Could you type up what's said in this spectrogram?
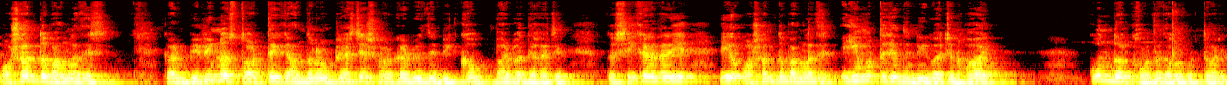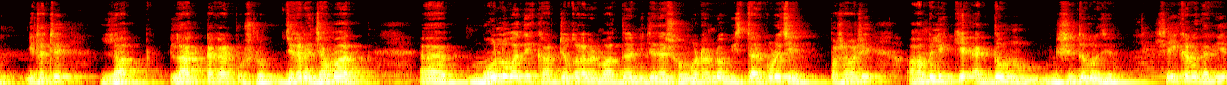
অশান্ত বাংলাদেশ। কারণ বিভিন্ন স্তর থেকে আন্দোলন উঠে আসছে, সরকার বিরুদ্ধে বিক্ষোভ বারবার দেখাচ্ছে। তো সেইখানে দাঁড়িয়ে এই অশান্ত বাংলাদেশ এই মুহূর্তে যদি নির্বাচন হয়, কোন দল ক্ষমতা দখল করতে পারে? এটা হচ্ছে লাখ লাখ টাকার প্রশ্ন। যেখানে জামাত মৌলবাদী কার্যকলাপের মাধ্যমে নিজেদের সংগঠনও বিস্তার করেছে, পাশাপাশি আওয়ামী লীগকে একদম নিষিদ্ধ করেছে। সেইখানে দাঁড়িয়ে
